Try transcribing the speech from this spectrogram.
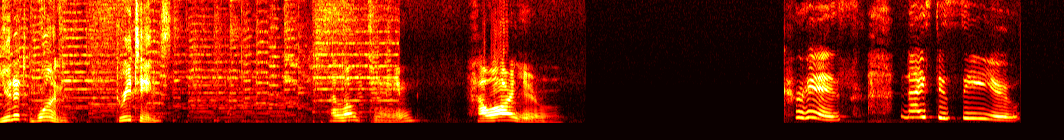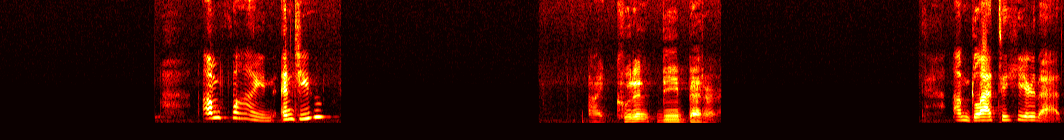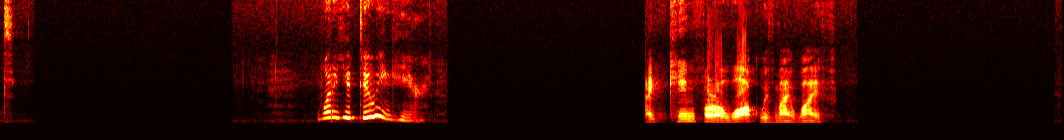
Unit 1 Greetings. Hello, Jane. How are you? Chris, nice to see you. I'm fine. And you? I couldn't be better. I'm glad to hear that. What are you doing here? I came for a walk with my wife.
